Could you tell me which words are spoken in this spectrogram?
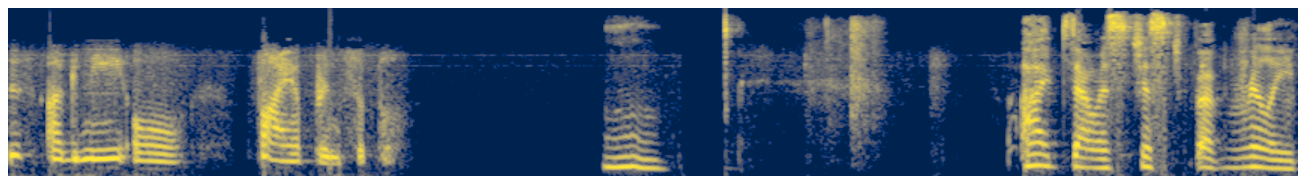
this Agni or fire principle. Mm. I, that was just a really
